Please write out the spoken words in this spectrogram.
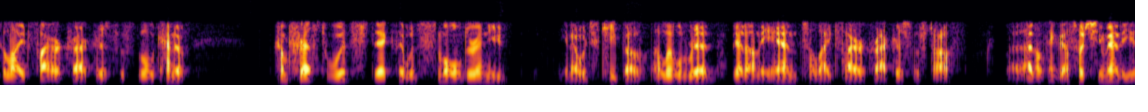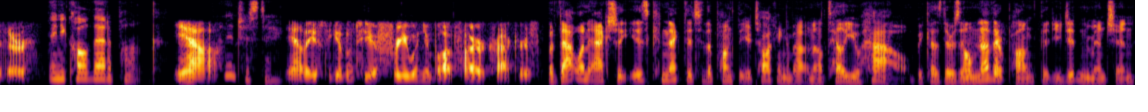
to light firecrackers. This little kind of compressed wood stick that would smolder, and you'd you know, would just keep a, a little red bit on the end to light firecrackers and stuff. But I don't think that's what she meant either. And you call that a punk? Yeah. Interesting. Yeah, they used to give them to you free when you bought firecrackers. But that one actually is connected to the punk that you're talking about, and I'll tell you how. Because there's Okay. another punk that you didn't mention,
